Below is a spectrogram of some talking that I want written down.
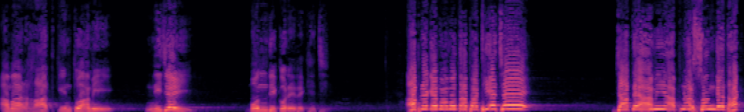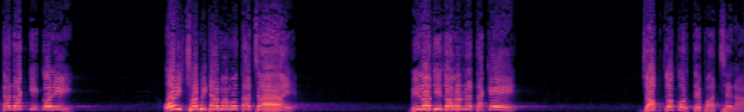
আমার হাত কিন্তু আমি নিজেই বন্দি করে রেখেছি। আপনাকে মমতা পাঠিয়েছে। যাতে আমি আপনার সঙ্গে ধাক্কা ধাক্কি করি। ওই ছবিটা মমতা চায়। বিরোধী দলনেতাকে জব্দ করতে পারছে না।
